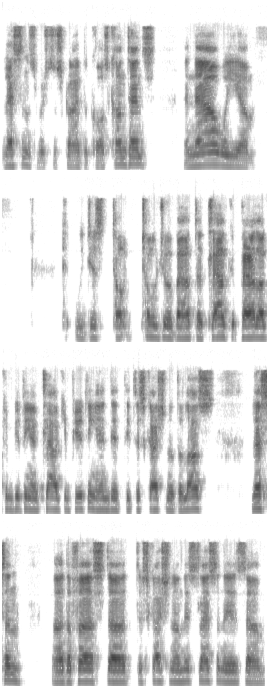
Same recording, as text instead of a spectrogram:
lessons which describe the course contents, and now we um, we just told, told you about the cloud parallel computing and cloud computing, and did the discussion of the last lesson. Uh, the first uh, discussion on this lesson is um,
